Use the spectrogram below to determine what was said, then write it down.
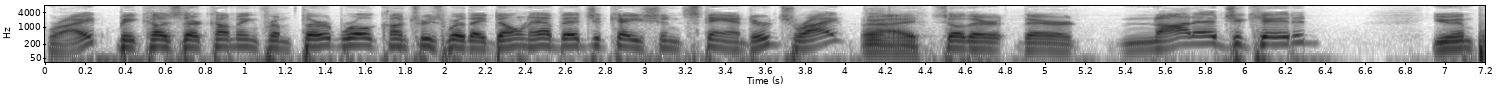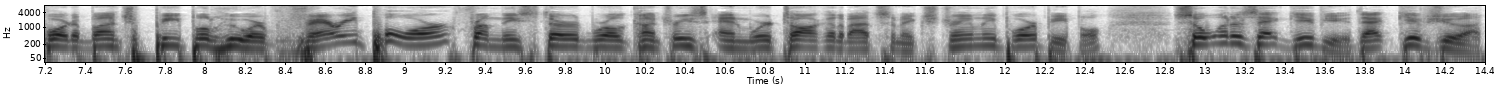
right? Because they're coming from third world countries where they don't have education standards, right? Right. So they're they're not educated. You import a bunch of people who are very poor from these third world countries, and we're talking about some extremely poor people. So, what does that give you? That gives you a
